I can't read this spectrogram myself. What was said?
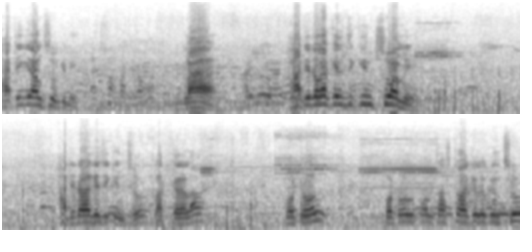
ষাঠিকে আনছোঁ কিনি। নাই। ষাঠি টকা কেজি কিনছোঁ আমি। ষাঠি টকা কেজি কিনছোঁ। ভাত কেৰেলা পটল পটল পঞ্চাছ টকা কিলো কিনছোঁ।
